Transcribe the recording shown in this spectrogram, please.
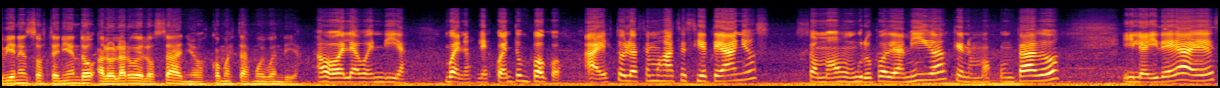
que vienen sosteniendo a lo largo de los años. ¿Cómo estás? Muy buen día. Hola, buen día. Bueno, les cuento un poco. A esto lo hacemos hace siete años. Somos un grupo de amigas que nos hemos juntado y la idea es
